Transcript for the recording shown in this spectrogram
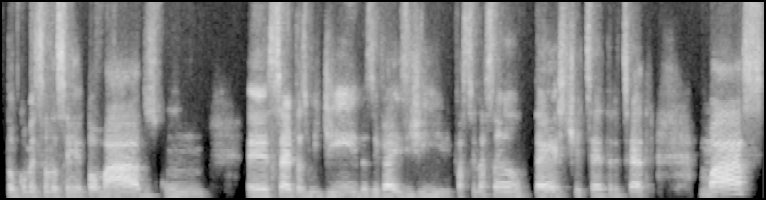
estão começando a ser retomados com é, certas medidas e vai exigir vacinação, teste, etc, etc. Mas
